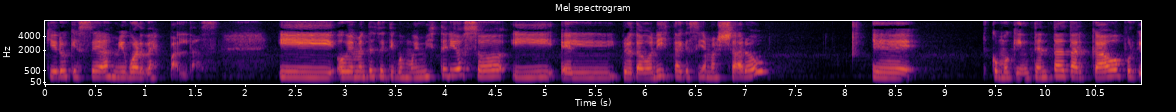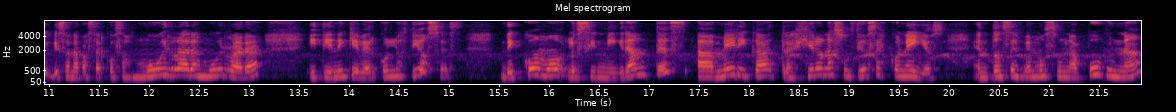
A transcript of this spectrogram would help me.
Quiero que seas mi guardaespaldas. Y obviamente este tipo es muy misterioso y el protagonista que se llama Shadow eh, como que intenta atar cabos porque empiezan a pasar cosas muy raras, muy raras, y tiene que ver con los dioses, de cómo los inmigrantes a América trajeron a sus dioses con ellos. Entonces vemos una pugna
